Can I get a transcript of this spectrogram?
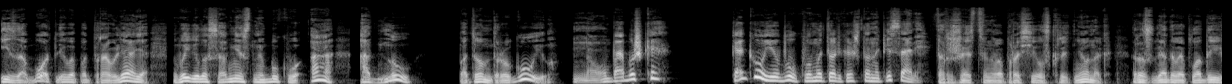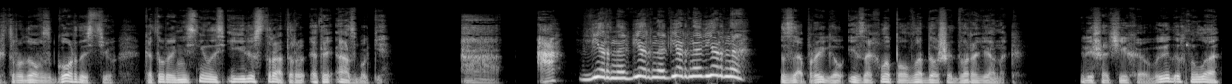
и, заботливо подправляя, вывела совместную букву «А» одну, потом другую. Ну, бабушка, какую букву мы только что написали? Торжественно вопросил скрытненок, разглядывая плоды их трудов с гордостью, которая не снилась и иллюстратору этой азбуки. А... А? Верно, верно, верно, верно. Запрыгал и захлопал в ладоши дворовенок. Лишачиха выдохнула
